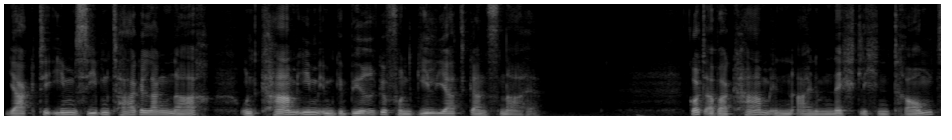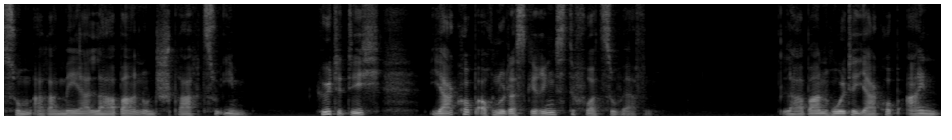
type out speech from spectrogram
jagte ihm sieben Tage lang nach und kam ihm im Gebirge von Gilead ganz nahe. Gott aber kam in einem nächtlichen Traum zum Aramäer Laban und sprach zu ihm: Hüte dich, Jakob auch nur das geringste vorzuwerfen. Laban holte Jakob ein,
